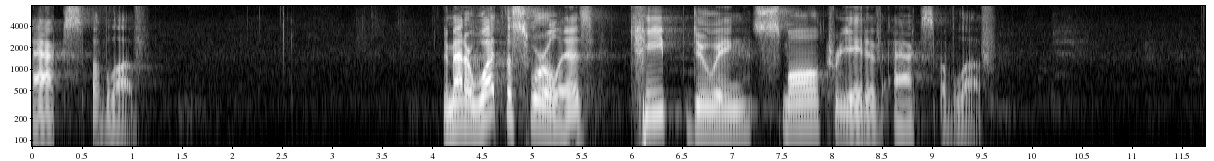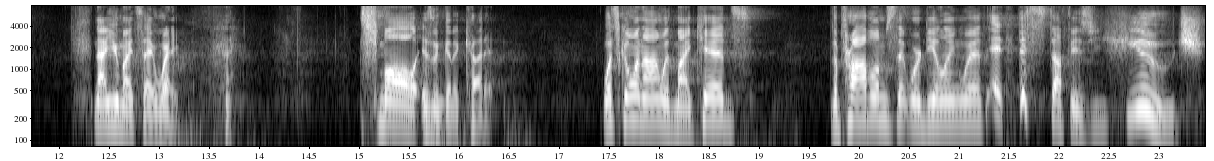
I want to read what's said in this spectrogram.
acts of love. No matter what the swirl is, keep doing small, creative acts of love. Now, you might say, wait, small isn't going to cut it. What's going on with my kids? The problems that we're dealing with? It, this stuff is huge.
